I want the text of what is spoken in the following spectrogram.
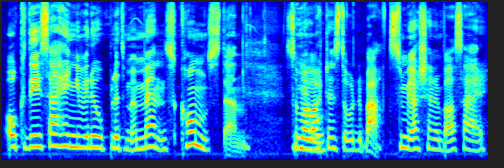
Och det är så här hänger väl ihop lite med menskonsten. Som har Jo. varit en stor debatt. Som jag känner bara så här.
